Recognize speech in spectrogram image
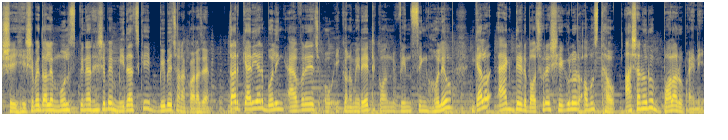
সেই হিসেবে দলে মূল স্পিনার হিসেবে মিরাজকেই বিবেচনা করা যায়। তার ক্যারিয়ার বোলিং অ্যাভারেজ ও ইকোনমি রেট কনভিনসিং হলেও গেল এক দেড় বছরে সেগুলোর অবস্থাও আশানুরূপ বলার উপায় নেই।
